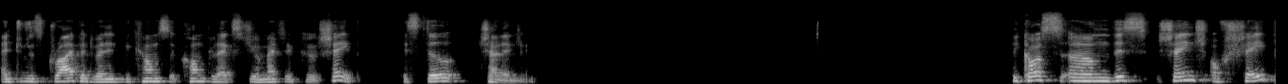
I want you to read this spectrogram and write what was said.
and to describe it when it becomes a complex geometrical shape is still challenging. because um, this change of shape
